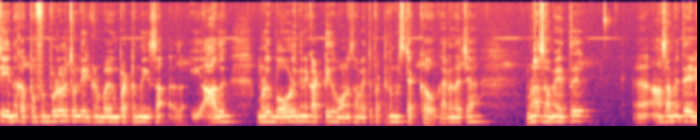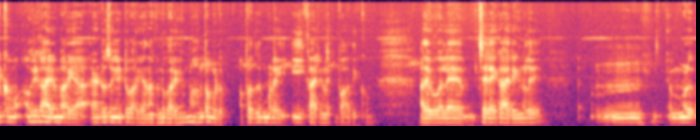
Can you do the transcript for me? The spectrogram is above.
ചെയ്യുന്ന കപ്പ് ഫുട്ബോൾ കളിച്ചുകൊണ്ടിരിക്കുമ്പോഴും പെട്ടെന്ന് ഈ അത് നമ്മൾ ബോൾ ഇങ്ങനെ കട്ട് ചെയ്ത് പോകുന്ന സമയത്ത് പെട്ടെന്ന് നമ്മൾ സ്റ്റക്ക് ആവും. കാരണം എന്താ വെച്ചാൽ നമ്മൾ ആ സമയത്ത് ആ സമയത്തായിരിക്കും ഒരു കാര്യം പറയുക രണ്ട് ദിവസം കഴിഞ്ഞിട്ട് പറയുക എന്നൊക്കെ പറയും. നമ്മൾ അന്തം വിടും. അപ്പോൾ അത് നമ്മളെ ഈ കാര്യങ്ങളൊക്കെ ബാധിക്കും. അതേപോലെ ചില കാര്യങ്ങൾ നമ്മൾ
